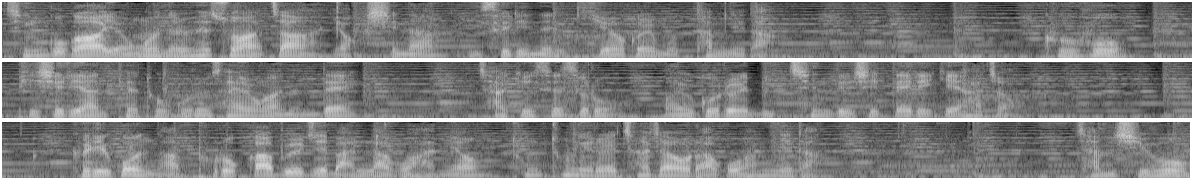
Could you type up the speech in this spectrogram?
진구가 영혼을 회수하자 역시나 이슬이는 기억을 못합니다. 그 후 비실이한테 도구를 사용하는데 자기 스스로 얼굴을 미친 듯이 때리게 하죠. 그리곤 앞으로 까불지 말라고 하며 퉁퉁이를 찾아오라고 합니다. 잠시 후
